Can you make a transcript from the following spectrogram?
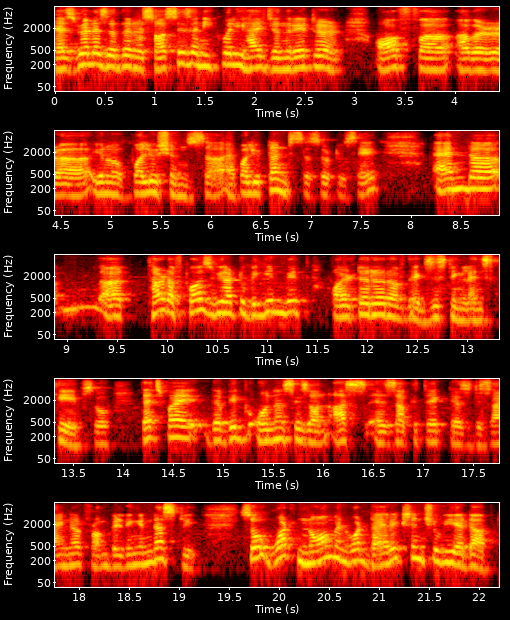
as well as other resources and equally high generator of uh, our uh, you know pollutions uh, pollutants so to say. And uh, uh, third of course we are to begin with alterer of the existing landscape. So that's why the big onus is on us as architect as designer from building industry. So what norm and what direction should we adopt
